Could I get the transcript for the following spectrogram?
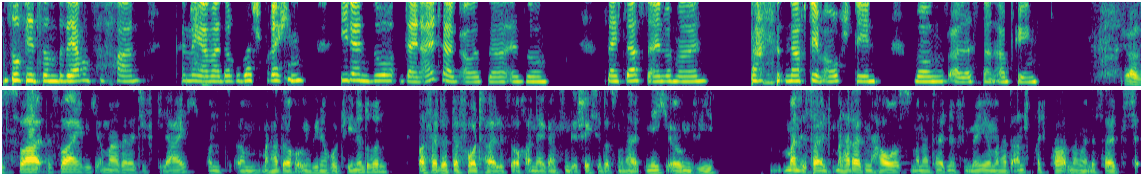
So viel zum Bewerbungsverfahren. Können wir ja mal darüber sprechen, wie denn so dein Alltag aussah. Also vielleicht sagst du einfach mal, was nach dem Aufstehen morgens alles dann abging. Ja, das war, das war eigentlich immer relativ gleich und ähm, man hatte auch irgendwie eine Routine drin. Was halt der Vorteil ist auch an der ganzen Geschichte, dass man halt nicht irgendwie, man ist halt, man hat halt ein Haus, man hat halt eine Familie, man hat Ansprechpartner, man ist halt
